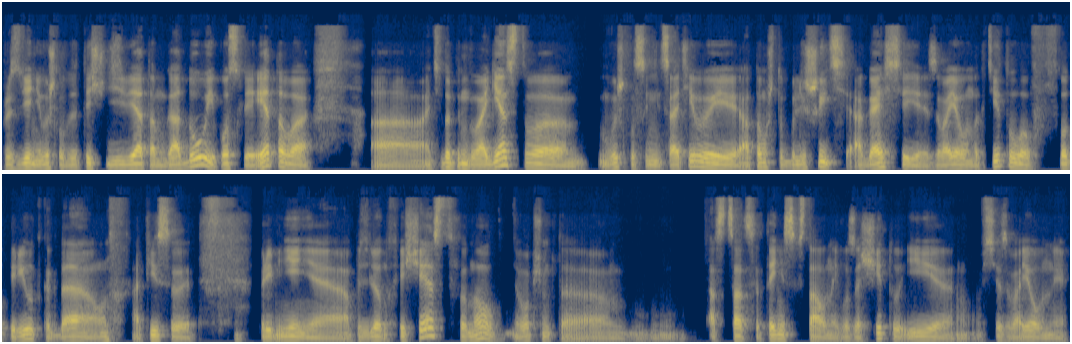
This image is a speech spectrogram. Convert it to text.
произведение вышло в 2009 году, и после этого э, антидопинговое агентство вышло с инициативой о том, чтобы лишить Агаси завоеванных титулов в тот период, когда он описывает применение определенных веществ. Но, в общем-то, ассоциация тенниса встала на его защиту, и все завоеванные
